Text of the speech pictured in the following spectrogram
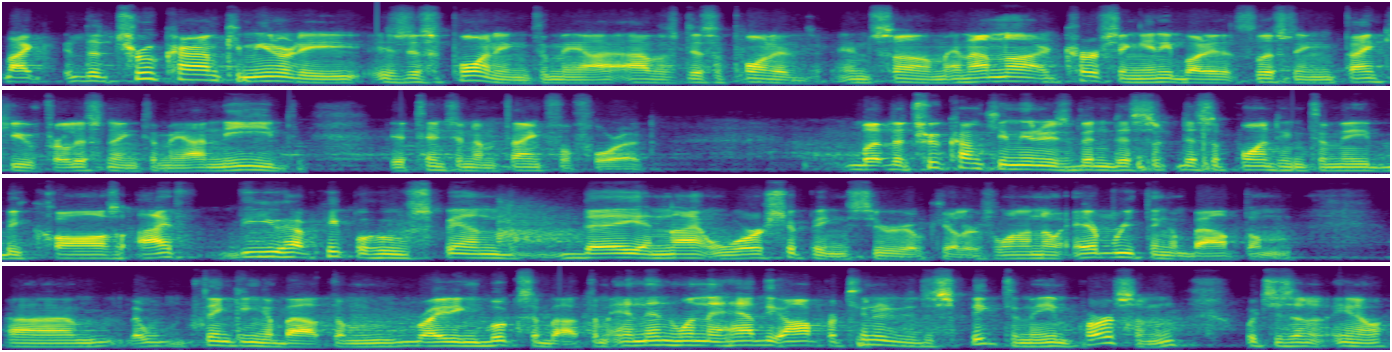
Like the true crime community is disappointing to me. I, I was disappointed in some, and I'm not cursing anybody that's listening. Thank you for listening to me. I need the attention. I'm thankful for it but the true crime community has been dis- disappointing to me because I you have people who spend day and night worshiping serial killers, want to know everything about them, um, thinking about them, writing books about them, and then when they have the opportunity to speak to me in person, which is a, you know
